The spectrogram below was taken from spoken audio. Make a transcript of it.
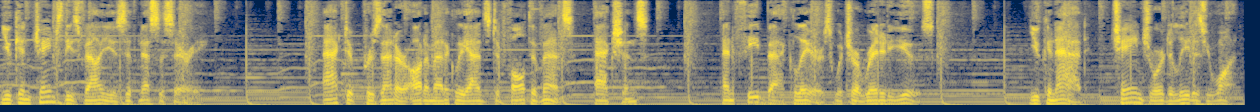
You can change these values if necessary. ActivePresenter automatically adds default events, actions, and feedback layers which are ready to use. You can add, change or delete as you want.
